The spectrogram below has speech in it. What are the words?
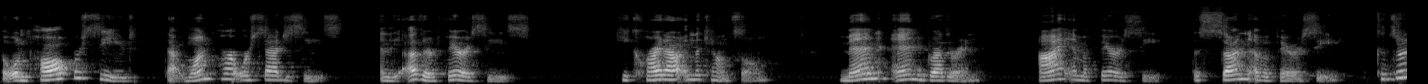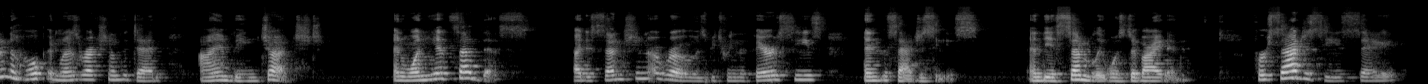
But when Paul perceived that one part were Sadducees and the other Pharisees, he cried out in the council, Men and brethren, I am a Pharisee, the son of a Pharisee. Concerning the hope and resurrection of the dead, I am being judged. And when he had said this, a dissension arose between the Pharisees and the Sadducees, and the assembly was divided. For Sadducees say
